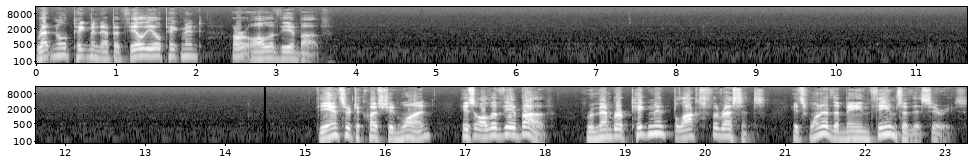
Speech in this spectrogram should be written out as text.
retinal pigment epithelial pigment, or all of the above? The answer to question 1 is all of the above. Remember, pigment blocks fluorescence. It's one of the main themes of this series.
